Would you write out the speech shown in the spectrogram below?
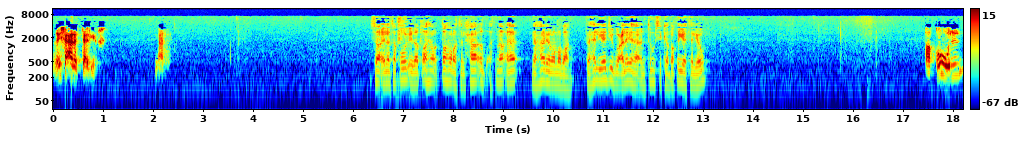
ليس على التاريخ. نعم. سائلة تقول إذا طهرت الحائض أثناء نهار رمضان فهل يجب عليها أن تمسك بقية اليوم؟ أقول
